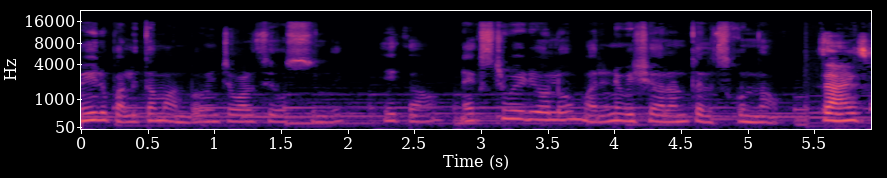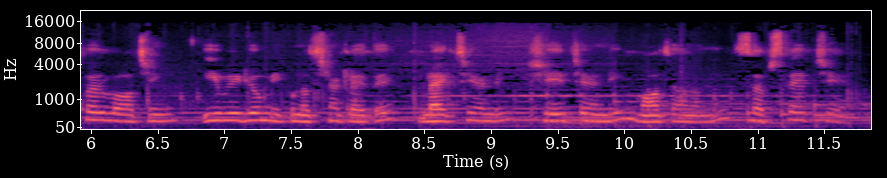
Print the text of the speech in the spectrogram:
మీరు ఫలితం అనుభవించవలసి వస్తుంది. ఇక నెక్స్ట్ వీడియోలో మరిన్ని విషయాలను తెలుసుకుందాం. థ్యాంక్స్ ఫర్ వాచింగ్ ఈ వీడియో మీకు నచ్చినట్లయితే లైక్ చేయండి షేర్ చేయండి. మా ఛానల్ని సబ్స్క్రైబ్ చేయండి.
